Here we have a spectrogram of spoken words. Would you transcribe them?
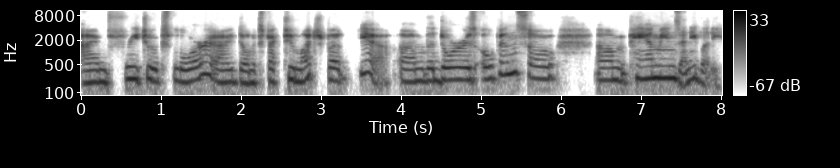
I'm free to explore. I don't expect too much, but yeah, um, the door is open. So um, pan means anybody.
